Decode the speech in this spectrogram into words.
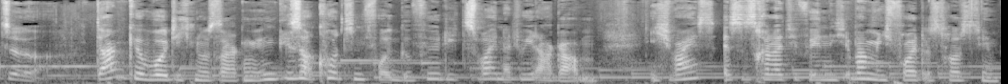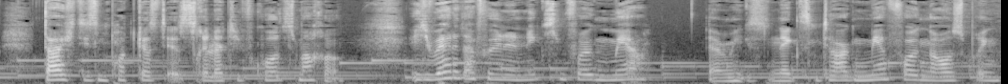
Leute, danke wollte ich nur sagen in dieser kurzen Folge für die 200 Wiedergaben. Ich weiß, es ist relativ wenig, aber mich freut es trotzdem, da ich diesen Podcast erst relativ kurz mache. Ich werde dafür in den nächsten Folgen mehr, äh, in den nächsten Tagen mehr Folgen rausbringen,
